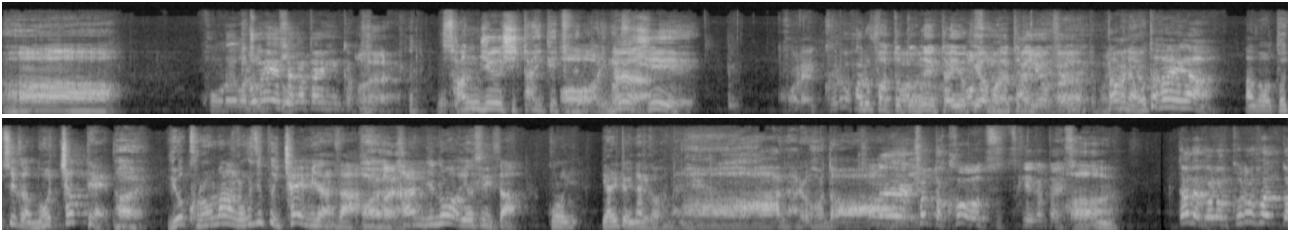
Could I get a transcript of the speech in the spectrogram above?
あこれはちょ恭平さんがっ大変かもしれない、あ三重視対決でもありますし、これクロクロファットとね太陽ケアもやってたんじゃないですか多分ねお互いがあの途中から乗っちゃってはい。よこのまま60分いっちゃえみたいなさ、はい感じの要するにさこのやり取りになるかわかんない。ねああなるほど。これちょっとコーツつけがたいですはただこのクロファット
